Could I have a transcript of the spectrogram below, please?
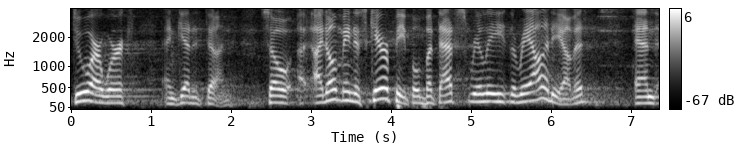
do our work and get it done. So I don't mean to scare people, but that's really the reality of it and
